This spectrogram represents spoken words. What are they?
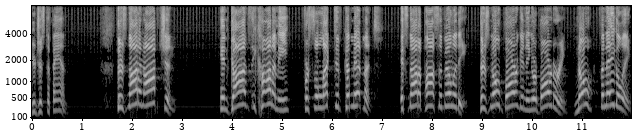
You're just a fan. There's not an option in God's economy for selective commitment. It's not a possibility. There's no bargaining or bartering, no finagling.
